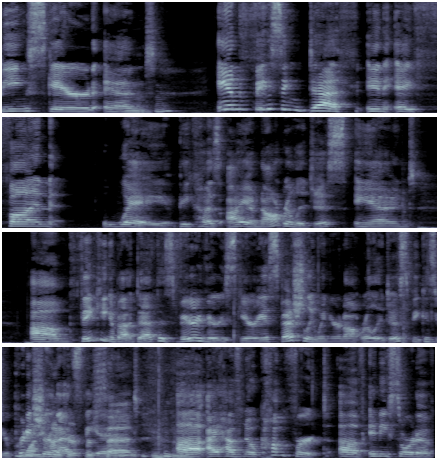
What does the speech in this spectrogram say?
being scared and Mhm. and facing death in a fun way because I am not religious and um thinking about death is very very scary especially when you're not religious because you're pretty sure that's the end. 100%. Mhm. Uh I have no comfort of any sort of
